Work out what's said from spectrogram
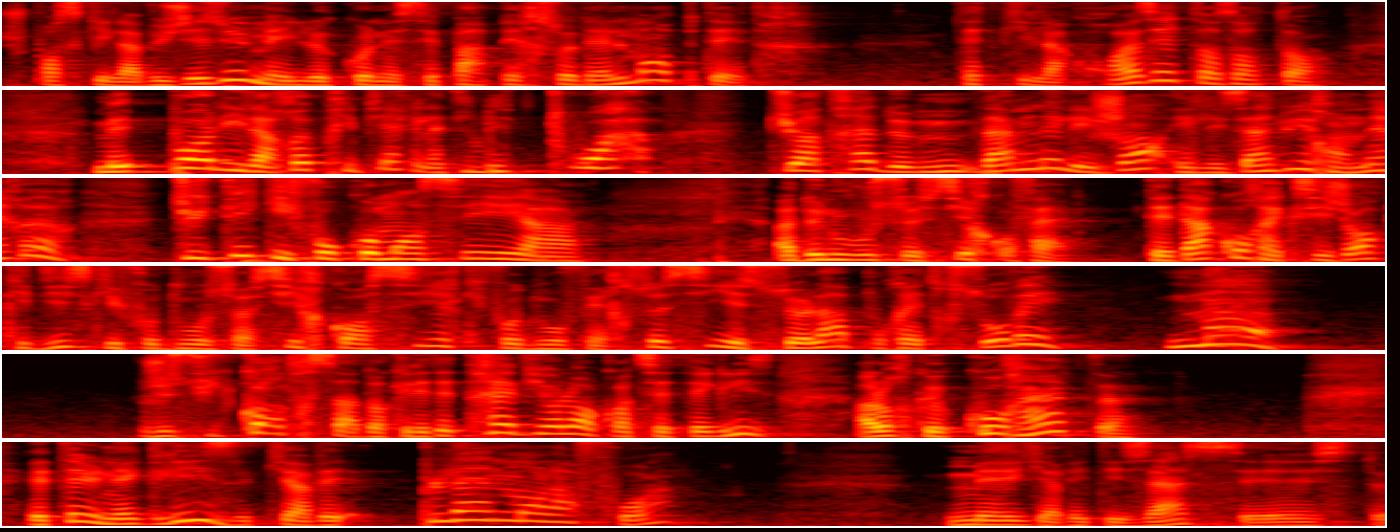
je pense qu'il a vu Jésus, mais il ne le connaissait pas personnellement, peut-être. Peut-être qu'il l'a croisé de temps en temps. Mais Paul, il a repris Pierre, il a dit, mais toi, tu es en train d'amener les gens et les induire en erreur. Tu dis qu'il faut commencer à, de nouveau se circoncire. Enfin, tu es d'accord avec ces gens qui disent qu'il faut de nouveau se circoncire, qu'il faut de nouveau faire ceci et cela pour être sauvé? Non Je suis contre ça. Donc il était très violent contre cette église. Alors que Corinthe était une église qui avait pleinement la foi, mais il y avait des incestes,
